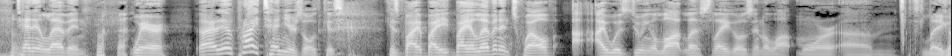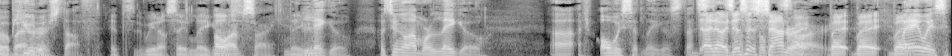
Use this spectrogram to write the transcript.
10, 11, where uh, probably ten years old because because by, by, by 11 and 12, I, I was doing a lot less Legos and a lot more um, It's Lego, computer stuff. It's we don't say Lego. Oh, I'm sorry. Lego. Lego. I was doing a lot more Lego. Uh, I've always said Legos. That's, I know it doesn't so sound bizarre. right, but but but, But anyways,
